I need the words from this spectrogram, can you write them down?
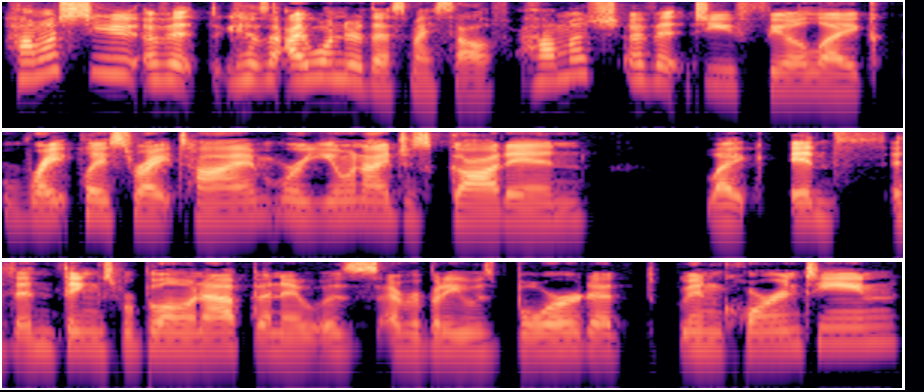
How much do you of it? Because I wonder this myself. How much of it do you feel like right place, right time, where you and I just got in like in and things were blowing up and it was everybody was bored at in quarantine.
